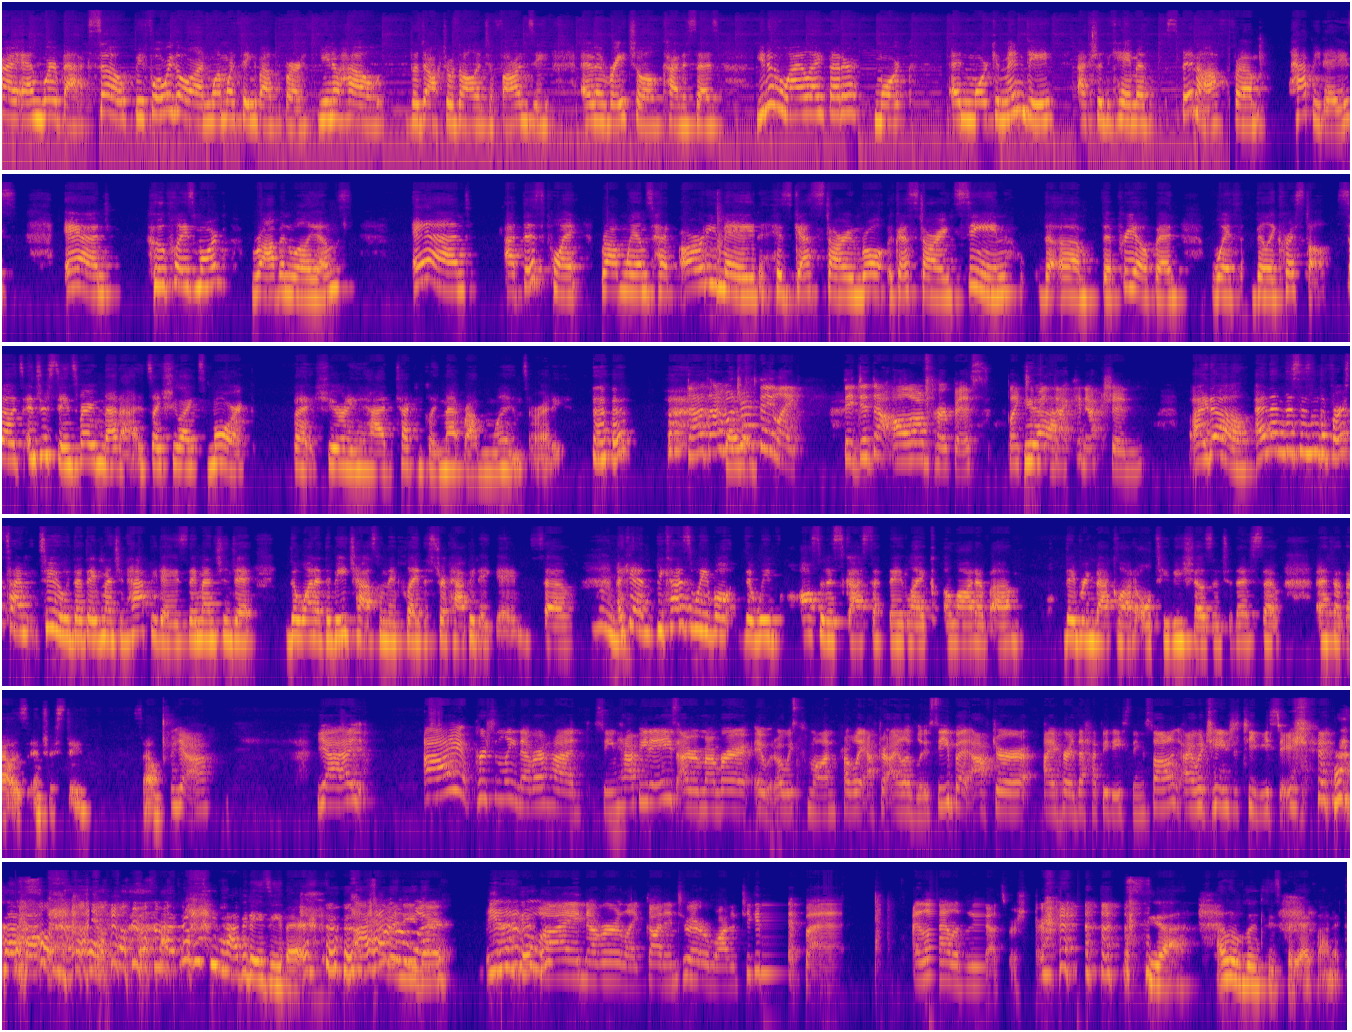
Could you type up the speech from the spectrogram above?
Right, and we're back. So before we go on, one more thing about the birth. You know how the doctor was all into Fonzie, and then Rachel kind of says, "You know who I like better? Mork." And Mork and Mindy actually became a spinoff from Happy Days. And who plays Mork? Robin Williams. And at this point, Robin Williams had already made his guest starring role, guest starring scene, the um, the pre-open with Billy Crystal. So it's interesting. It's very meta. It's like she likes Mork, but she already had technically met Robin Williams already. That I wonder if they like they did that all on purpose, like to yeah. make that connection. I know. And then this isn't the first time too that they've mentioned Happy Days. They mentioned it the one at the beach house when they played the strip Happy Day game. So hmm. again, because we've we've also discussed that they like a lot of um, they bring back a lot of old TV shows into this. So I thought that was interesting. So yeah, yeah. I I personally never had seen Happy Days. I remember it would always come on probably after I Love Lucy, but after I heard the Happy Days theme song, I would change the TV station. I've never seen Happy Days either. I, haven't either. yeah, I don't know why I never like got into it or wanted to get it, but I love I Love Lucy, that's for sure. yeah, I Love Lucy's pretty iconic.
